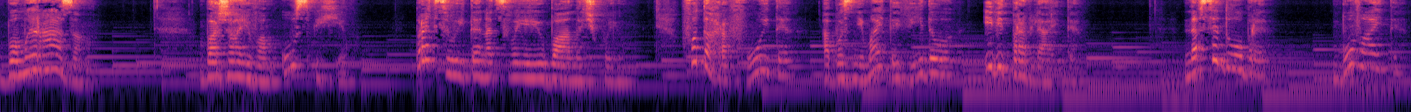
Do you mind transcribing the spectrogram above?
бо ми разом. Бажаю вам успіхів. Працюйте над своєю баночкою, фотографуйте або знімайте відео і відправляйте. На все добре. Бувайте!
